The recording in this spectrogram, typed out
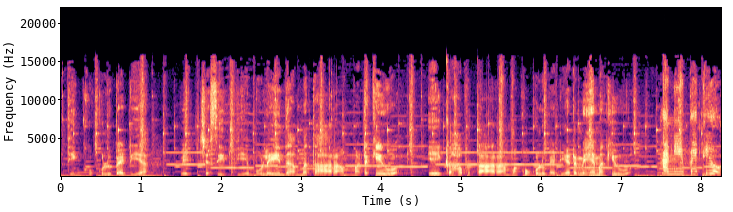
ඉතින් කුකුළු පැටිය වෙච්ච සිද්ධිය මුලඉඳම්ම තාරම්මට කිව්වා. ඒක අහපු තාරම්ම කුකුළු පැටියට මෙහෙම කිව්වා. අනේ පැටියෝ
